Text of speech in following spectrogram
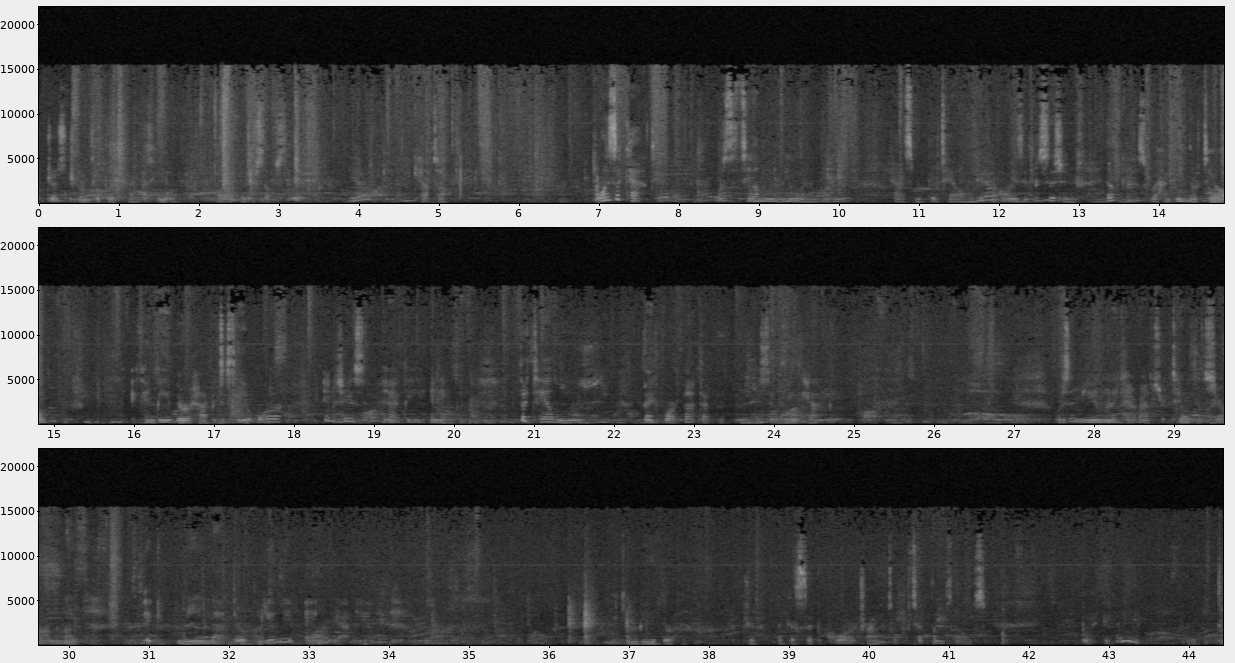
They're just trying to protect you or yourselves. Cat. What is a cat? What does the tail move when do cats move their tail in different ways and positions? If cats wagging their tail, it can be they're happy to see you or just happy and angry. If their tail moves back and forth, that definitely means they're really happy. What does it mean when a cat wraps their tail against your arm and leg? It can mean that they're really angry at you. It can be either like I said before, trying to protect themselves. But it can mean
